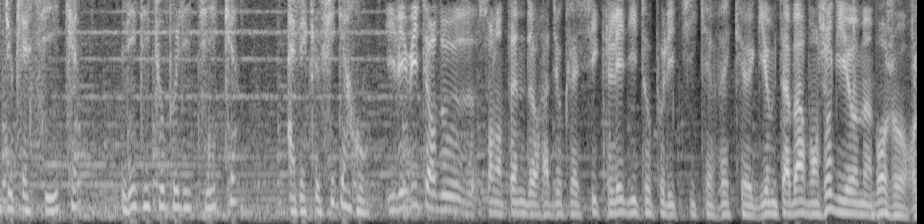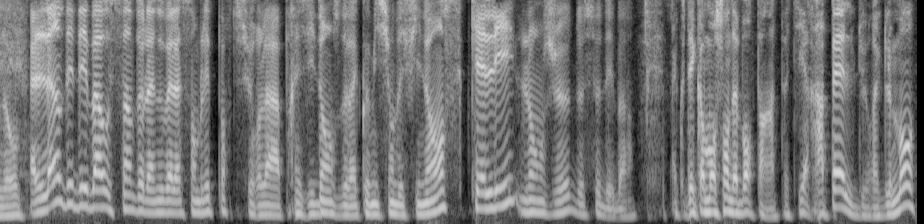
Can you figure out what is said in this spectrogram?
Radio Classique, l'édito politique avec le Figaro. Il est 8h12 sur l'antenne de Radio Classique, l'édito politique avec euh, Guillaume Tabar. Bonjour Guillaume. Bonjour Renaud. L'un des débats au sein de la nouvelle Assemblée porte sur la présidence de la Commission des Finances. Quel est l'enjeu de ce débat? Écoutez, commençons d'abord par un petit rappel du règlement.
